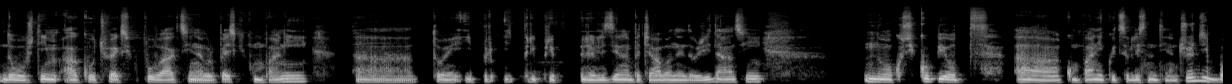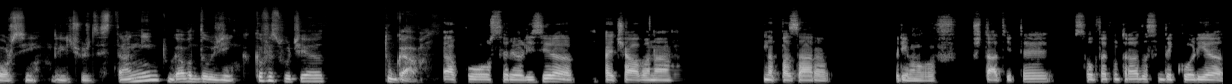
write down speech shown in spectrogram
да обобщим, ако човек си купува акции на европейски компании, а, той и при, при, при реализирана печалба не дължи данъци, но ако си купи от а, компании, които са лиснати на чужди борси или чужди страни, тогава дължи. Какъв е случая тогава? Ако се реализира печалба на, на пазара, примерно в Штатите, съответно трябва да се декларира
